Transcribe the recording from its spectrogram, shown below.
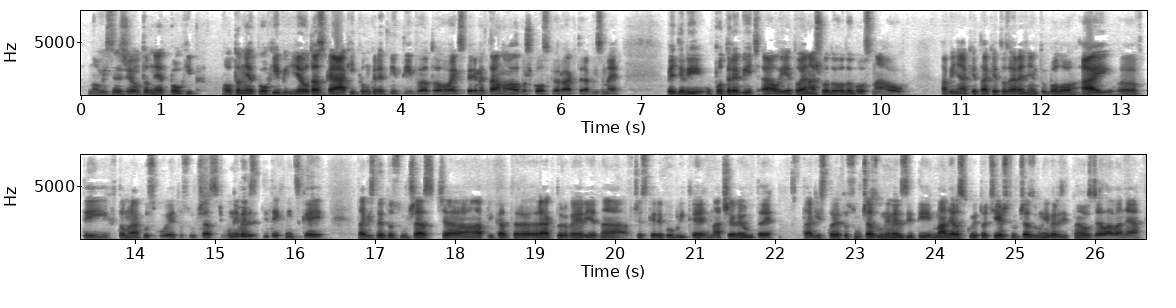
No myslím, že o tom nie je pochyb. O tom nie je pochyb. Je otázka, aký konkrétny typ toho experimentálneho alebo školského reaktora by sme vedeli upotrebiť, ale je to aj našou dlhodobou snahou aby nejaké takéto zariadenie tu bolo. Aj e, v, tých, v tom Rakúsku je to súčasť univerzity technickej, takisto je to súčasť e, napríklad reaktor VR1 v Českej republike na ČVUT, takisto je to súčasť univerzity, v Maďarsku je to tiež súčasť univerzitného vzdelávania.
